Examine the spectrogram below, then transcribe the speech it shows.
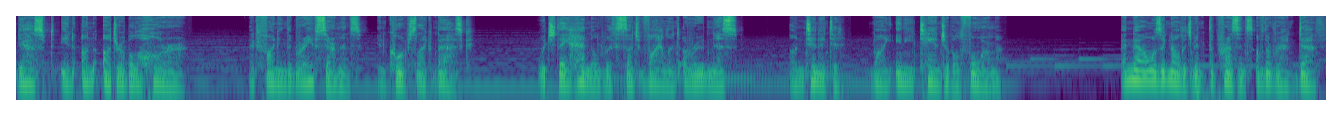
gasped in unutterable horror at finding the grave cerements and corpse like mask which they handled with such violent a rudeness, untenanted by any tangible form. And now was acknowledgment the presence of the Red Death.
